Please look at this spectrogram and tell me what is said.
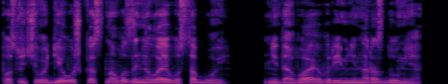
после чего девушка снова заняла его собой, не давая времени на раздумья.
